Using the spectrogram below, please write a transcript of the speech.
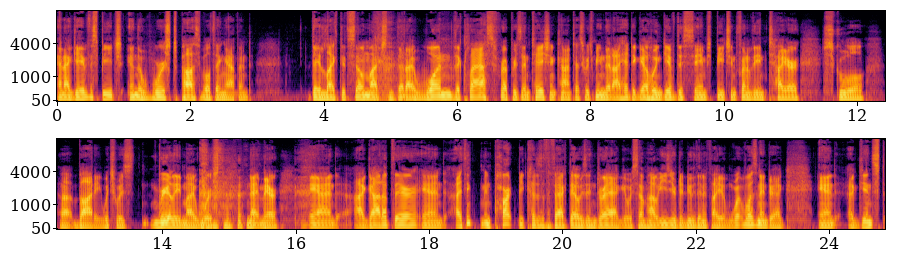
and I gave the speech, and the worst possible thing happened. They liked it so much that I won the class representation contest, which means that I had to go and give the same speech in front of the entire school uh, body, which was really my worst nightmare. And I got up there, and I think in part because of the fact I was in drag, it was somehow easier to do than if I w- wasn't in drag. And against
